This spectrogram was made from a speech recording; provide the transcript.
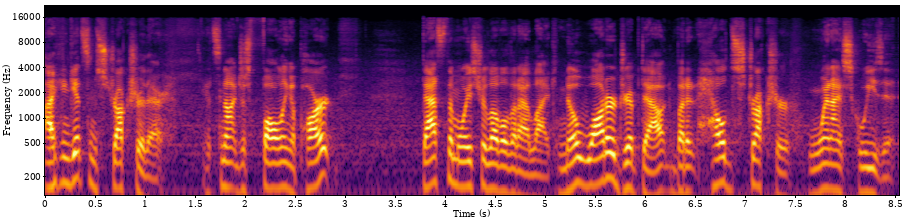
I can get some structure there. It's not just falling apart. That's the moisture level that I like. No water dripped out, but it held structure when I squeeze it.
